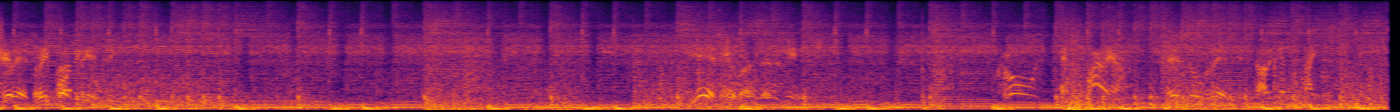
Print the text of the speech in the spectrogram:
Ship reporting. Yes, Commander. Close and fire. Vessel ready. Target sighted.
